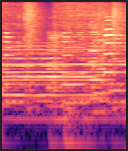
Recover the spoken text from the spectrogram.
Música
